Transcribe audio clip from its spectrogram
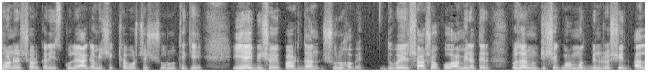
ধরনের সরকারি স্কুলে আগামী শিক্ষাবর্ষের শুরু থেকে এআই বিষয়ে পাঠদান শুরু হবে। দুবাইয়ের শাসক ও আমিরাতের প্রধানমন্ত্রী শেখ মোহাম্মদ বিন রশিদ আল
